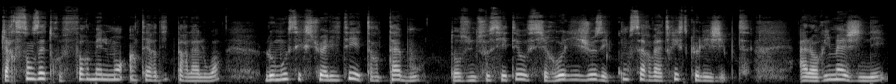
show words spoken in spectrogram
Car sans être formellement interdite par la loi, l'homosexualité est un tabou dans une société aussi religieuse et conservatrice que l'Égypte. Alors imaginez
